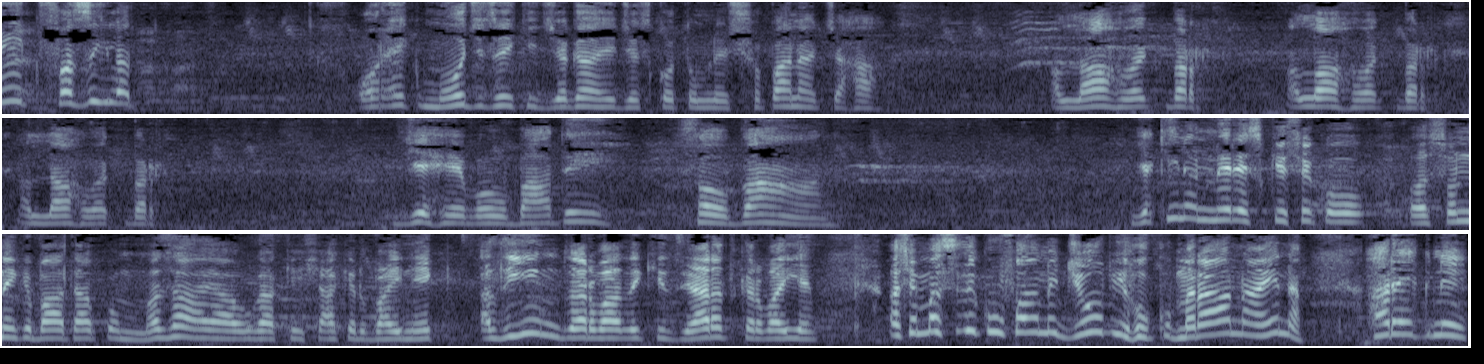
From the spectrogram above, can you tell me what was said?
एक फजीलत और एक मोजे की जगह है जिसको तुमने छुपाना चाहा। अल्लाह अकबर अल्लाह अकबर अल्लाह अकबर। यह है वो बाब सोबान। यकीनन मेरे इस किस्से को सुनने के बाद आपको मज़ा आया होगा कि शाकिर भाई ने एक अजीम दरवाजे की ज्यारत करवाई है। अच्छा मस्जिद कोफा में जो भी हुक्मरान आए ना, हर एक ने,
